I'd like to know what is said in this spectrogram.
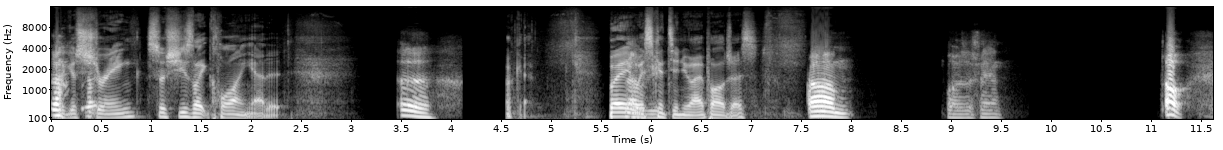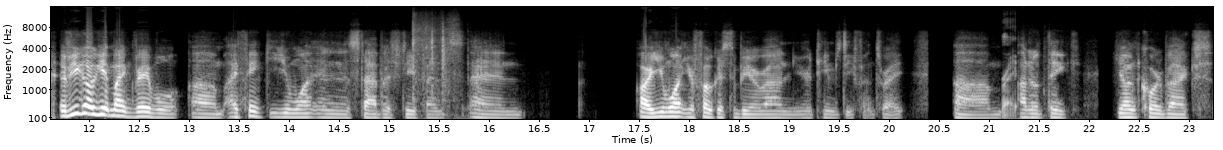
like a string. So she's like clawing at it. Uh, Okay. But anyways, be- continue. I apologize. Um, what was I saying? Oh, if you go get Mike Vrabel, um, I think you want an established defense, and or you want your focus to be around your team's defense, right? Um, Right. I don't think young quarterbacks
